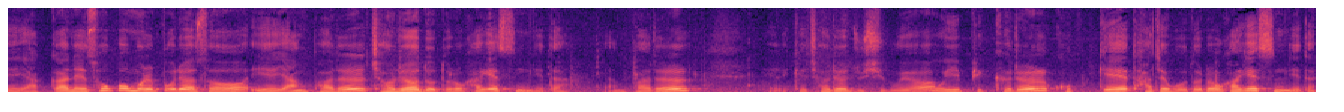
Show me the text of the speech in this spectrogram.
예, 약간의 소금을 뿌려서 예, 양파를 절여 두도록 하겠습니다. 양파를 이렇게 절여 주시고요. 오이 피클을 곱게 다져 보도록 하겠습니다.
